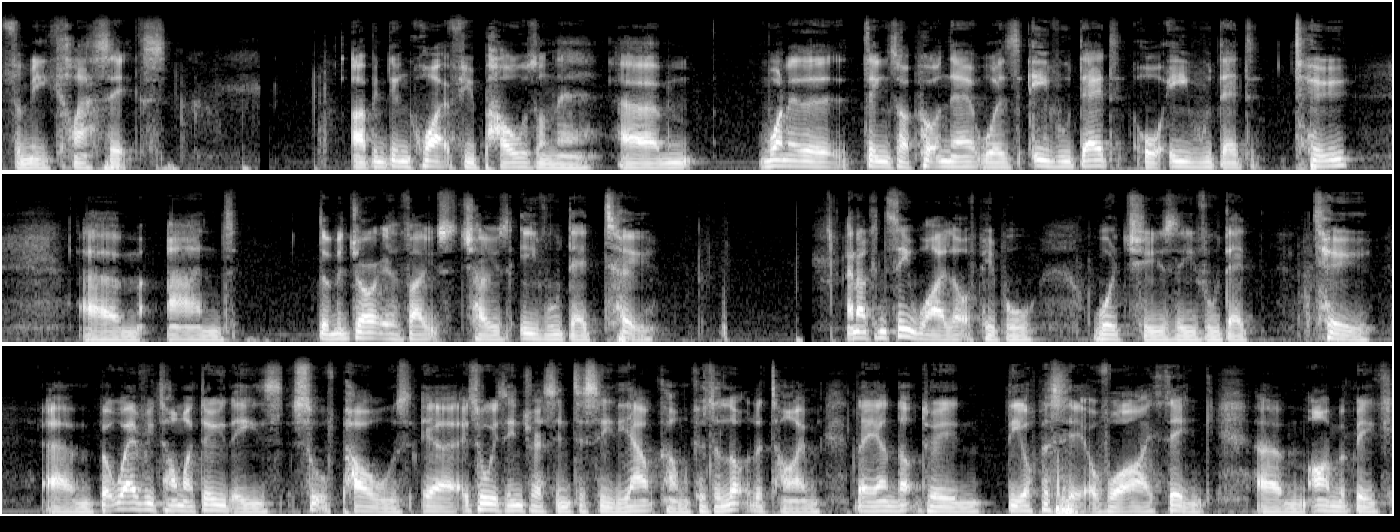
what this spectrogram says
for me classics. I've been doing quite a few polls on there. Um, one of the things I put on there was Evil Dead or Evil Dead Two, um, and the majority of votes chose Evil Dead 2. And I can see why a lot of people would choose Evil Dead 2. Um, but every time I do these sort of polls, uh, it's always interesting to see the outcome because a lot of the time they end up doing the opposite of what I think. Um, I'm a big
